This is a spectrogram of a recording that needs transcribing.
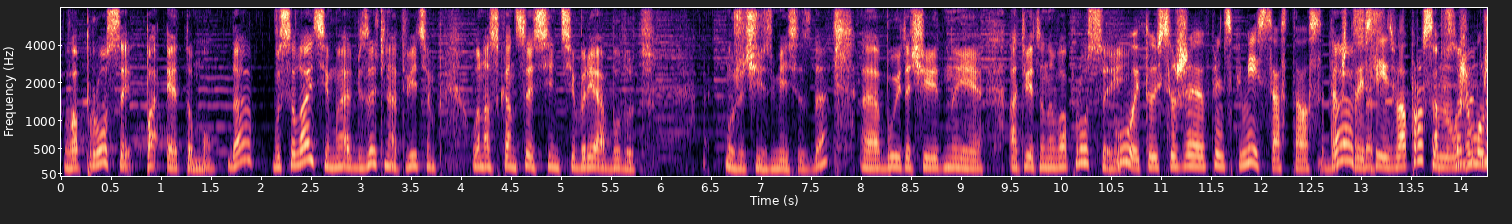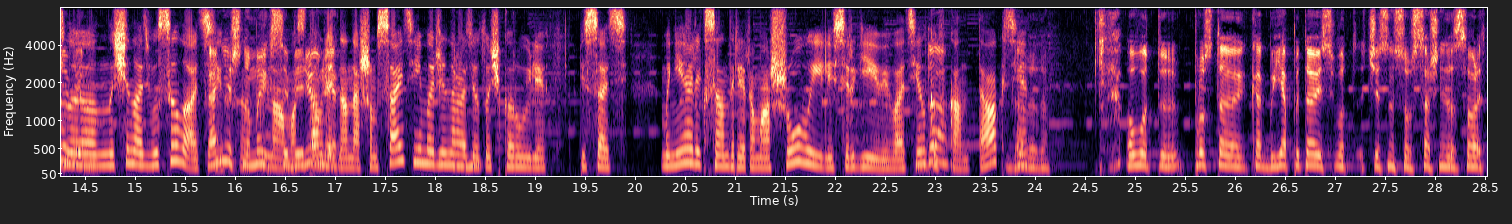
вопросы по этому, да, высылайте, мы обязательно ответим. У нас в конце сентября будут уже через месяц, да, э, будет очередные ответы на вопросы. Ой, то есть уже, в принципе, месяц остался. Да, так что, Саша, если есть вопросы, ну, уже можно верно. начинать высылать Конечно, их мы их нам, соберем. Оставлять я... на нашем сайте imagineradio.ru или писать мне, Александре Ромашовой или Сергею Виватенко да. ВКонтакте. Да, да, да. Вот э, просто как бы я пытаюсь, вот честно слово, Саша не даст соврать,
